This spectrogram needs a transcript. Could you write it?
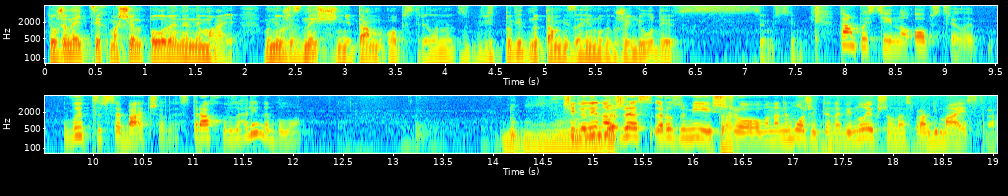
то вже навіть цих машин половини немає. Вони вже знищені там обстрілами. Відповідно, там і загинули вже люди з цим всім. Там постійно обстріли. Ви це все бачили. Страху взагалі не було? Ну, Чи людина я, вже розуміє, Так. що вона не може йти на війну, якщо вона справді має страх?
